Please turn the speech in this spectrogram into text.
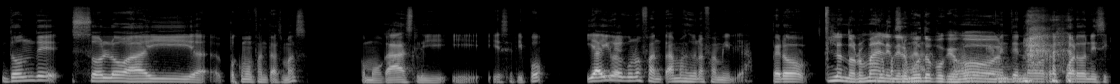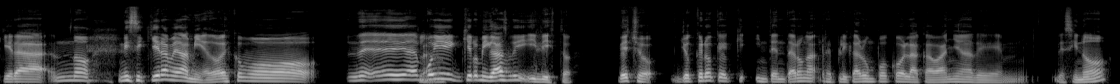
donde solo hay eh, Pokémon fantasmas, como Gasly y ese tipo. Y hay algunos fantasmas de una familia, pero... Es lo normal en el mundo Pokémon. realmente no recuerdo ni siquiera... No, ni siquiera me da miedo. Es como... Eh, voy, quiero mi Gasly y listo. De hecho, yo creo que intentaron replicar un poco la cabaña de, de Sinnoh,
